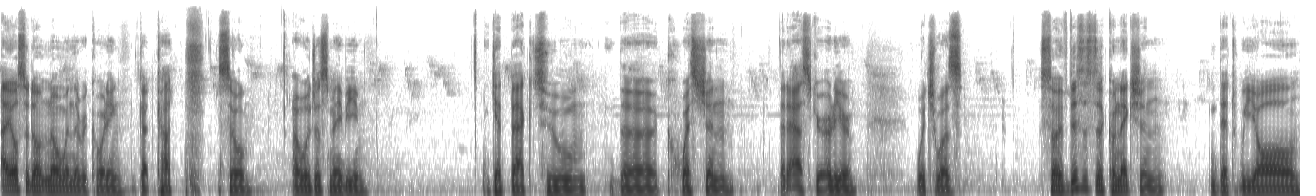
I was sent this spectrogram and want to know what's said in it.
I also don't know when the recording got cut. So I will just maybe get back to the question that I asked you earlier, which was so if this is the connection that we all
